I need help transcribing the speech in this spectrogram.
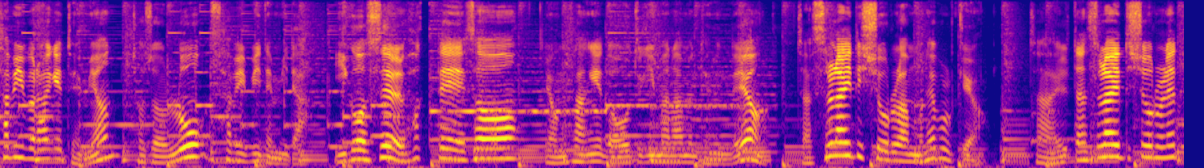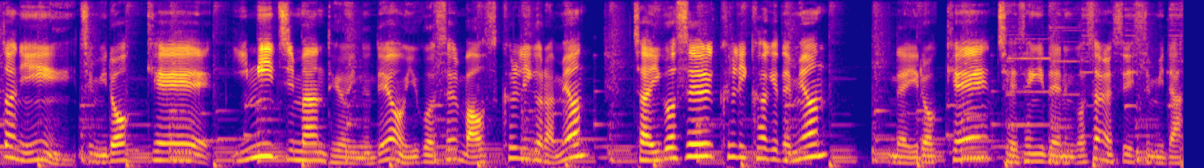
삽입을 하게 되면 저절로 삽입이 됩니다. 이것을 확대해서 영상에 넣어두기만 하면 되는데요. 자, 슬라이드 쇼를 한번 해볼게요. 자, 일단 슬라이드 쇼를 했더니 지금 이렇게 이미지만 되어 있는데요. 이것을 마우스 클릭을 하면 자, 이것을 클릭하게 되면 네 이렇게 재생이 되는 것을 알 수 있습니다.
